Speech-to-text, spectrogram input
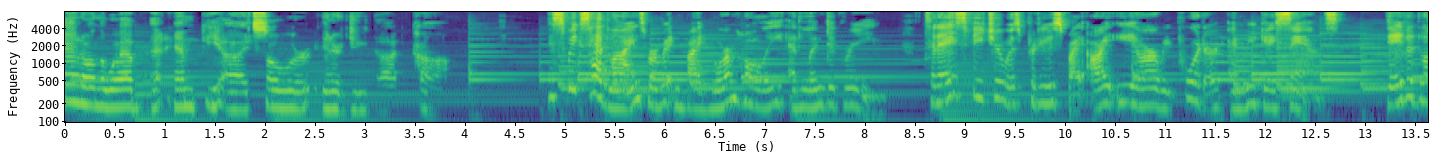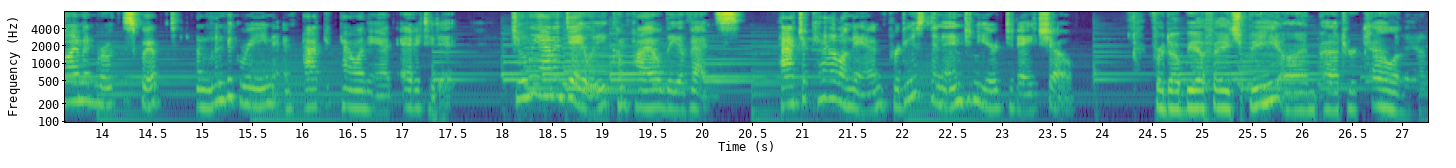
and on the web at mpisolarenergy.com. This week's headlines were written by Norm Holy and Linda Greene. Today's feature was produced by IER reporter Enrique Sands. David Lyman wrote the script, and Linda Greene and Patrick Callanan edited it. Juliana Daly compiled the events. Patrick Callanan produced and engineered today's show. For WFHB, I'm Patrick Callanan.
